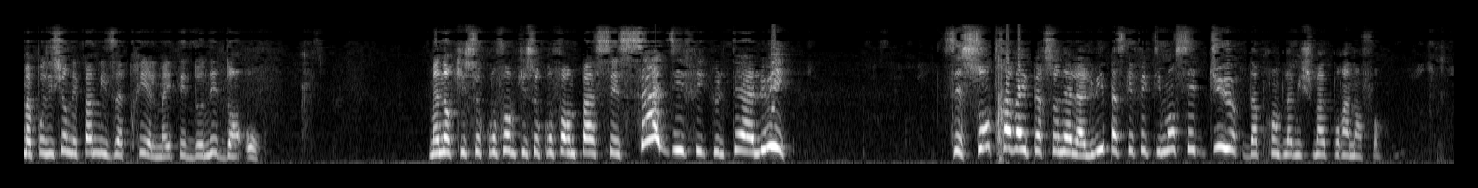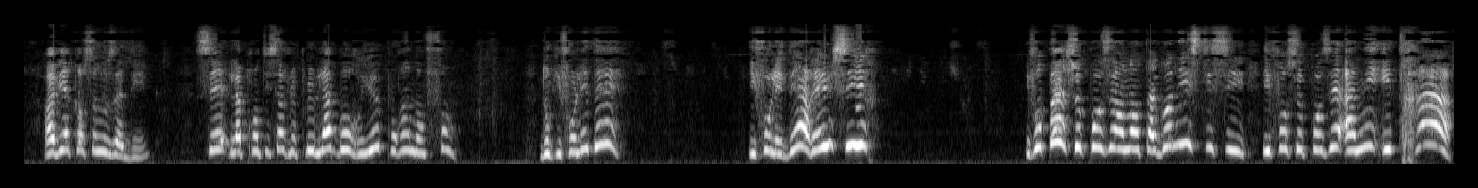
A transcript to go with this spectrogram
ma position n'est pas mise à prix, elle m'a été donnée d'en haut. Maintenant, qu'il se conforme, qu'il se conforme pas, c'est sa difficulté à lui. C'est son travail personnel à lui, parce qu'effectivement, c'est dur d'apprendre la Mishma pour un enfant. Rabbi ça nous a dit, c'est l'apprentissage le plus laborieux pour un enfant. Donc il faut l'aider. Il faut l'aider à réussir. Il ne faut pas se poser en antagoniste ici. Il faut se poser à ni-itra.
